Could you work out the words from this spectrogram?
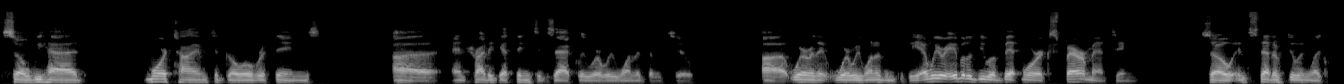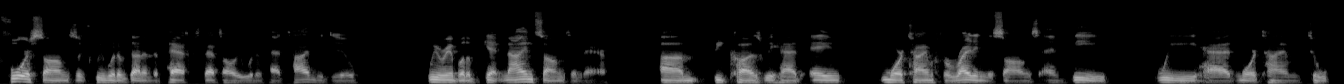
so we had more time to go over things uh, and try to get things exactly where we wanted them to uh, where they where we wanted them to be, and we were able to do a bit more experimenting. So instead of doing like four songs, which we would have done in the past, because that's all we would have had time to do, we were able to get nine songs in there um, because we had a more time for writing the songs, and b we had more time to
